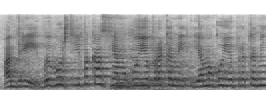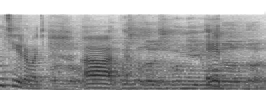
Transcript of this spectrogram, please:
Андрей, вы можете не показывать, я могу ее, прокоммен- я могу ее прокомментировать. Пожалуйста. А, вы сказали, что вы мне ее э- уже отдали.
